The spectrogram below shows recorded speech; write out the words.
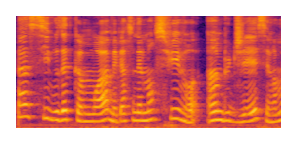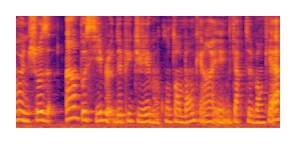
pas si vous êtes comme moi, mais personnellement, suivre un budget, c'est vraiment une chose impossible depuis que j'ai mon compte en banque hein, et une carte bancaire.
